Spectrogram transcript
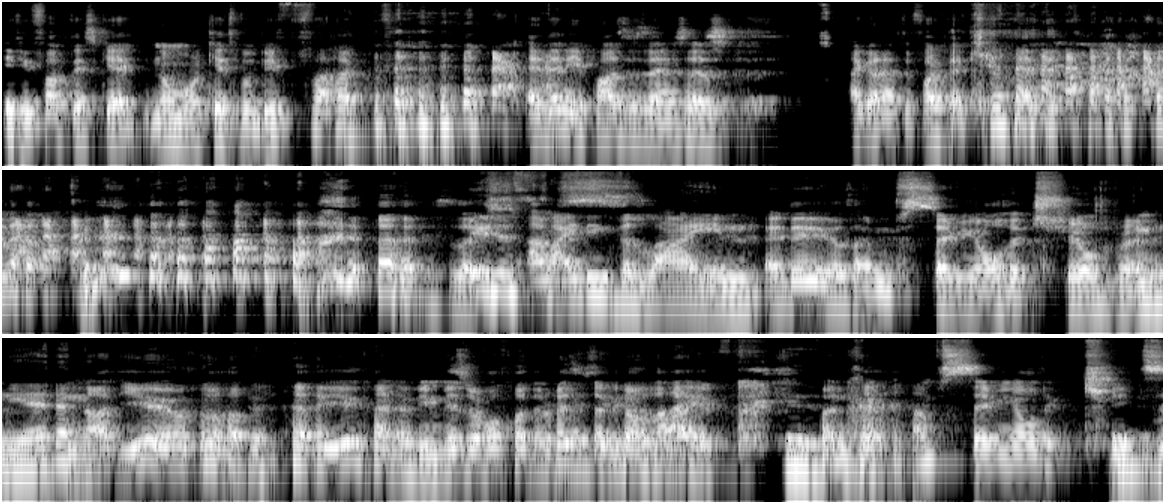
if you fuck this kid, no more kids will be fucked. And then he pauses and says, I gotta have to fuck that kid. Like, He's just I'm finding s- the line. And then he goes, I'm saving all the children. Yeah. Not you. You're gonna be miserable for the rest of your life. But I'm saving all the kids.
